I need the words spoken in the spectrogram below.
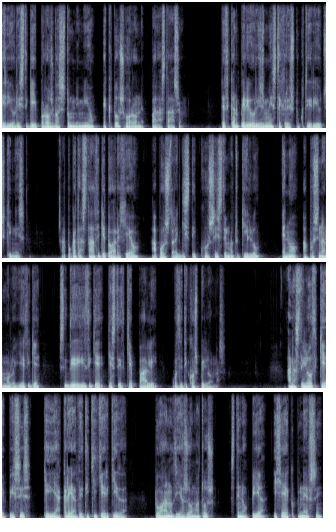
περιορίστηκε η πρόσβαση στο μνημείο εκτός ορών παραστάσεων. Τέθηκαν περιορισμοί στη χρήση του κτηρίου της σκηνής. Αποκαταστάθηκε το αρχαίο αποστραγγιστικό σύστημα του κύλου, ενώ αποσυναρμολογήθηκε, συντηρήθηκε και στήθηκε πάλι ο δυτικός πυλώνας. Αναστηλώθηκε επίσης και η ακραία δυτική κερκίδα του Άνω Διαζώματος, στην οποία είχε εκπνεύσει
